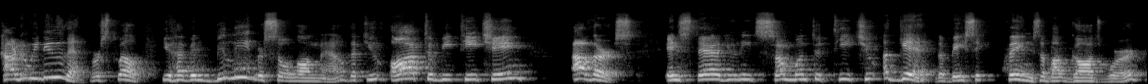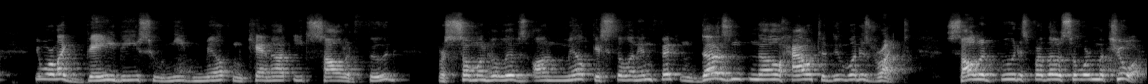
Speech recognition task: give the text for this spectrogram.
How do we do that? Verse 12, you have been believers so long now that you ought to be teaching others. Instead, you need someone to teach you again the basic things about God's word you are like babies who need milk and cannot eat solid food. For someone who lives on milk is still an infant and doesn't know how to do what is right. Solid food is for those who are mature,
